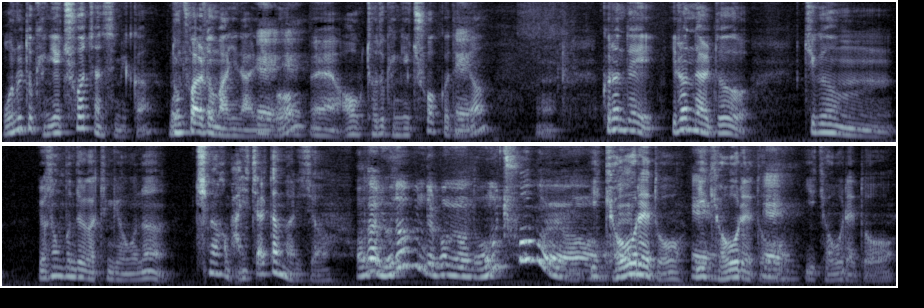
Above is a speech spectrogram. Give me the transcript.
오늘도 굉장히 추웠지 않습니까? 눈발도 많이 날리고, 예, 예, 어우 저도 굉장히 추웠거든요. 어. 그런데 이런 날도 지금 여성분들 같은 경우는 치마가 많이 짧단 말이죠. 어, 난 여자분들 보면 너무 추워 보여요. 이 겨울에도, 예. 이 겨울에도, 예. 이 겨울에도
